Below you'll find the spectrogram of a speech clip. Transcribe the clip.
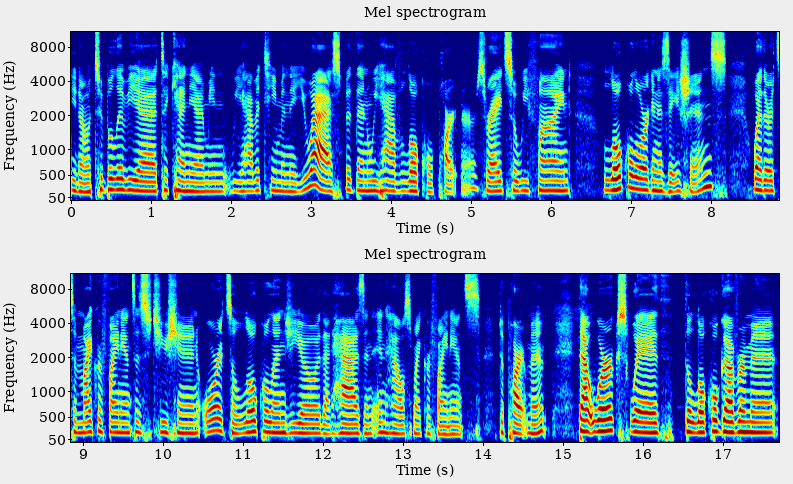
you know, to Bolivia, to Kenya. I mean, we have a team in the US, but then we have local partners, right? So we find local organizations, whether it's a microfinance institution or it's a local NGO that has an in house microfinance department that works with the local government,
